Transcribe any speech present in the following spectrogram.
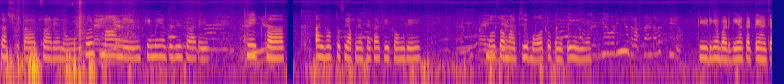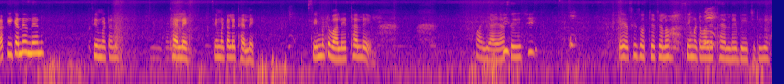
ਸਤਿ ਸ਼੍ਰੀ ਅਕਾਲ ਸਾਰਿਆਂ ਨੂੰ। ਗੁੱਡ ਮਾਰਨਿੰਗ, ਕਿਵੇਂ ਹੋ ਤੁਸੀਂ ਸਾਰੇ? ਠੀਕ ਠਾਕ। ਆਈ ਹੋਪ ਤੁਸੀਂ ਆਪਣੇ ਆਪਣੇ ਘਰ ਠੀਕ ਹੋਵੋਗੇ। ਮੌਸਮ ਅੱਜ ਬਹੁਤ ਧੁੱਪ ਨਿਕਲੀ ਹੋਈ ਹੈ ਕੀੜੀਆਂ ਵੜ ਗਈਆਂ ਕੱਟਿਆਂ ਚ। ਆ ਕੀ ਕਹਿੰਦੇ ਹੁੰਦੇ ਹਨ ਸੀਮਟ ਵਾਲੇ। ਥੈਲੇ। ਸੀਮਟ ਵਾਲੇ ਥੈਲੇ। ਸੀਮਟ ਵਾਲੇ ਥੈਲੇ। ਭਾਈ ਆਇਆ ਸੀ। ਤੇ ਅਸੀਂ ਸੋਚਿਆ ਚਲੋ ਸੀਮਟ ਵਾਲੇ ਥੈਲੇ ਵੇਚ ਦਈਏ।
